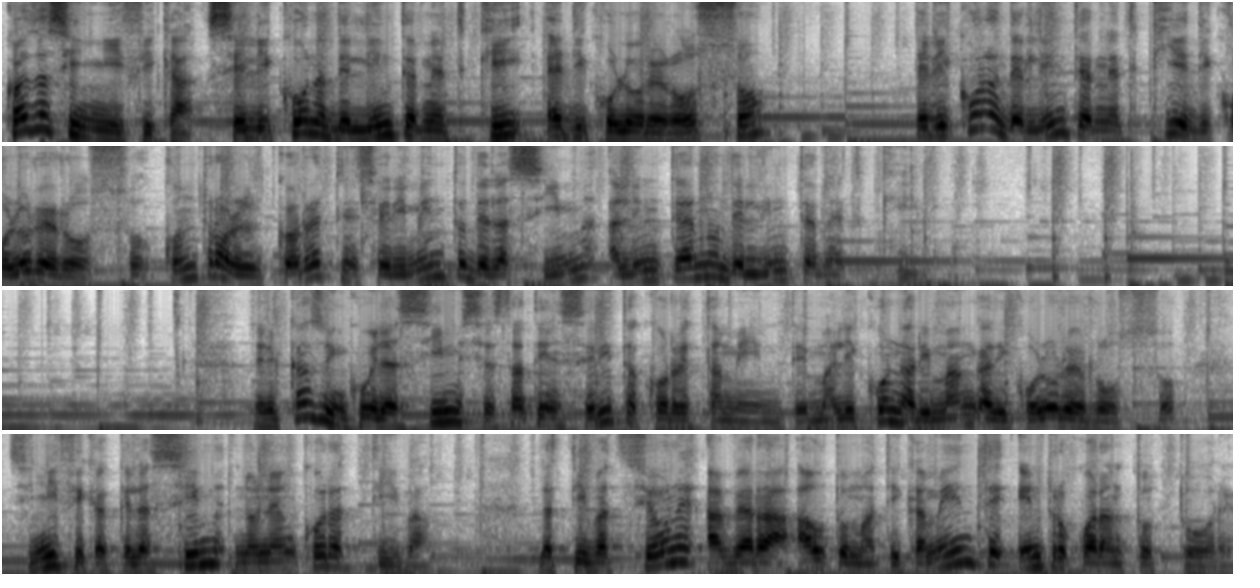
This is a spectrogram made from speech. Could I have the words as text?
Cosa significa se l'icona dell'Internet Key è di colore rosso? Se l'icona dell'Internet Key è di colore rosso, controllo il corretto inserimento della SIM all'interno dell'Internet Key. Nel caso in cui la SIM sia stata inserita correttamente ma l'icona rimanga di colore rosso, significa che la SIM non è ancora attiva. L'attivazione avverrà automaticamente entro 48 ore,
